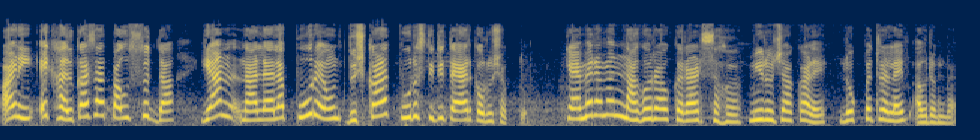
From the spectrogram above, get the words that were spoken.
आणि एक हलकासा पाऊस सुद्धा या नाल्याला पूर येऊन दुष्काळात पूरस्थिती तयार करू शकतो. कॅमेरामन नागोराव कराडसह मी रुजा काळे लोकपत्र लाईव्ह औरंगाबाद.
